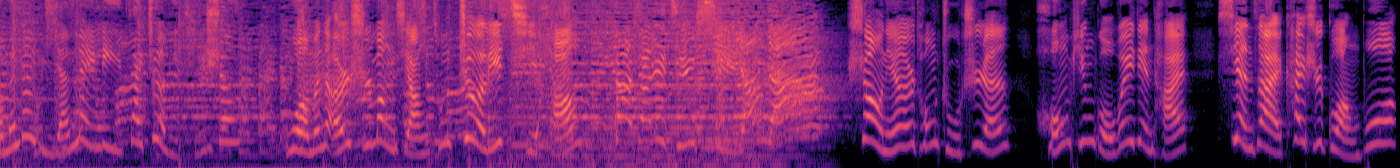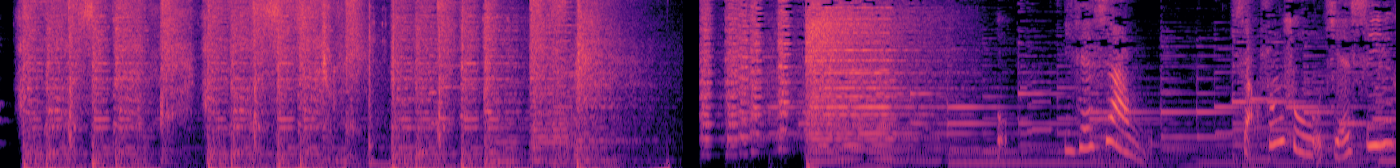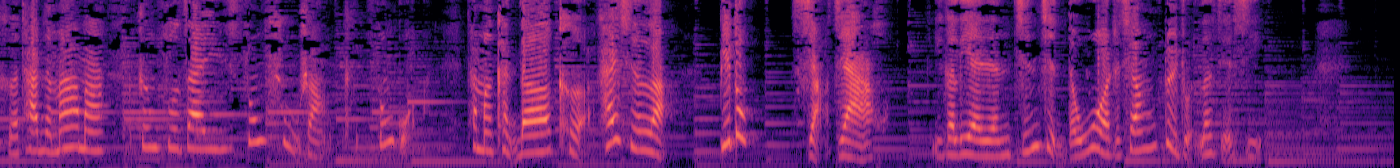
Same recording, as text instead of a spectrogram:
我们的语言魅力在这里提升，我们的儿时梦想从这里起航。大家一起喜羊羊。少年儿童主持人，红苹果微电台现在开始广播。一天下午，小松鼠杰西和他的妈妈正坐在松树上啃松果，他们啃得可开心了。别动，小家伙！一个猎人紧紧地握着枪，对准了杰西。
